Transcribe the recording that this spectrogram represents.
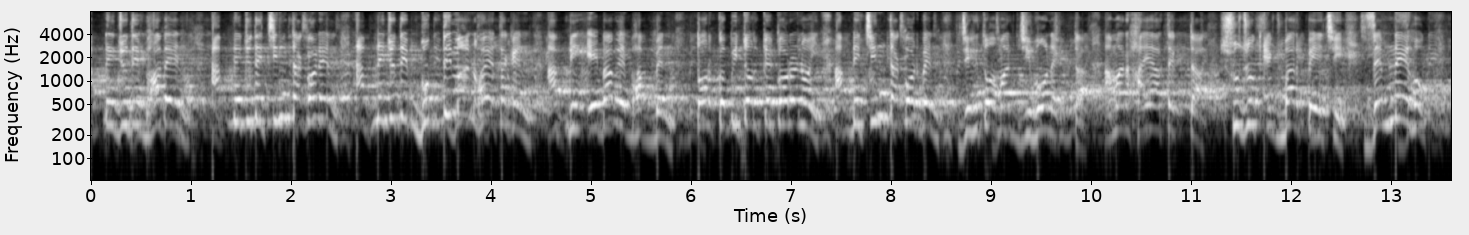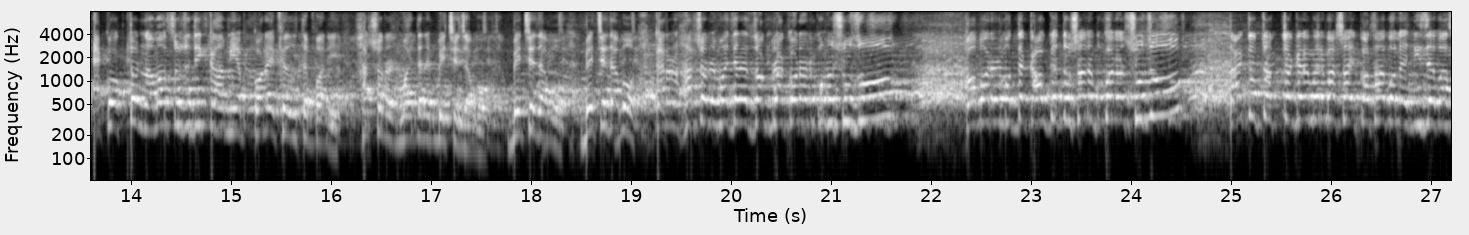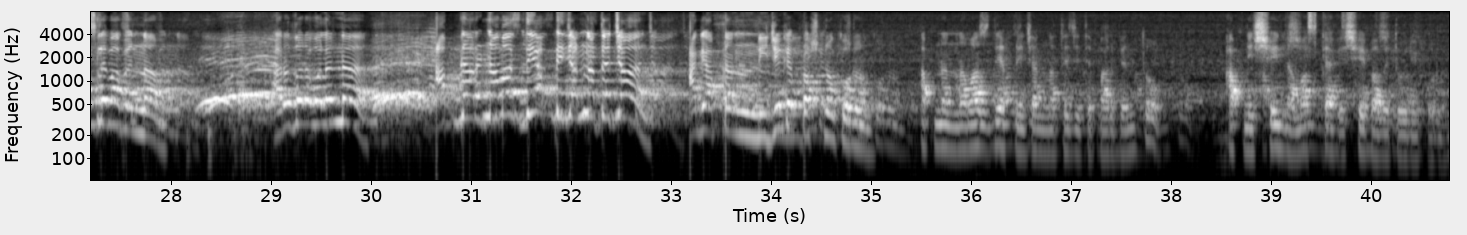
আপনি যদি ভাবেন, আপনি যদি চিন্তা করেন, আপনি যদি বুদ্ধিমান হয়ে থাকেন, আপনি এভাবে ভাববেন, তর্ক বিতর্কে করে নয়, আপনি চিন্তা করবেন, যেহেতু আমার জীবন একটা, আমার হায়াত একটা, সুযোগ একবার পেয়েছি যেমনি হোক এক নামাজও যদি কামিয়াব করাই ফেলতে পারি হাসরের ময়দানে বেঁচে যাব বেঁচে যাব বেঁচে যাব। কারণ হাসরের ময়দানে ঝগড়া করার কোনো সুযোগ, কবরের মধ্যে কাউকে দোষারোপ করার সুযোগ, তাই তো চট্টগ্রামের ভাষায় কথা বলে, নিজে বাঁচলে নাম আরও জোরে বলেন না? আপনার নামাজ দিয়ে আপনি জান্নাতে যান। আগে আপনার নিজেকে প্রশ্ন করুন, আপনার নামাজ দিয়ে আপনি জান্নাতে যেতে পারবেন তো? আপনি সেই নামাজকে আগে সেভাবে তৈরি করুন।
